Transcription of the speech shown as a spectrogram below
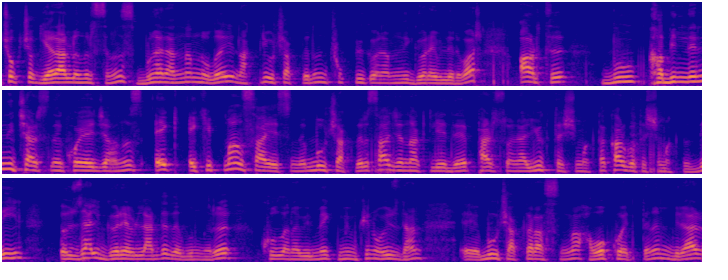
çok çok yararlanırsınız. Bu nedenden dolayı nakli uçakların çok büyük önemli görevleri var. Artı bu kabinlerin içerisine koyacağınız ek ekipman sayesinde bu uçakları sadece nakliyede, personel yük taşımakta, kargo taşımakta değil, özel görevlerde de bunları kullanabilmek mümkün. O yüzden e, bu uçaklar aslında hava kuvvetlerinin birer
